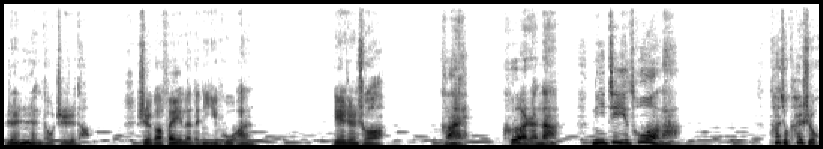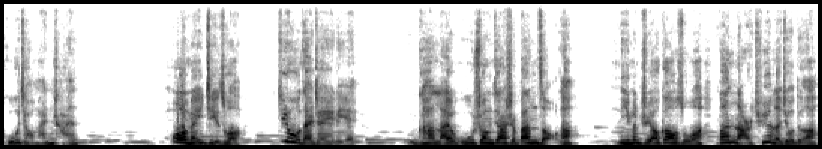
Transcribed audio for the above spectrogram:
人人都知道，是个废了的尼姑庵。别人说：“嗨，客人呐，你记错了。”他就开始胡搅蛮缠。我没记错，就在这里。看来无双家是搬走了，你们只要告诉我搬哪儿去了就得。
